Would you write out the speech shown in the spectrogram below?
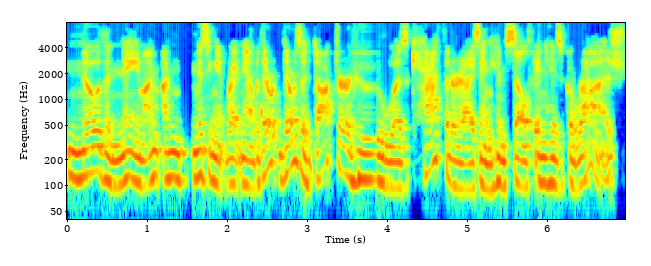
know the name. I'm, I'm missing it right now, but there, there was a doctor who was catheterizing himself in his garage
